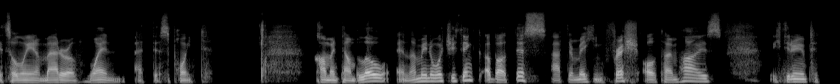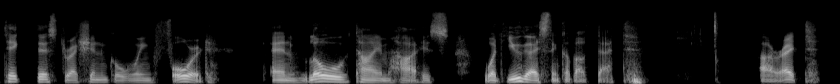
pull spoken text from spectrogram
It's only a matter of when at this point. Comment down below and let me know what you think about this after making fresh all-time highs, Ethereum to take this direction going forward and low time highs. What do you guys think about that? All right.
